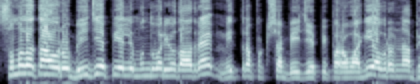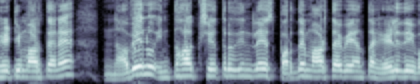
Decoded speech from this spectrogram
ಸುಮಲತಾ ಅವರು ಬಿಜೆಪಿಯಲ್ಲಿ ಮುಂದುವರಿಯೋದಾದ್ರೆ ಮಿತ್ರ ಪಕ್ಷ ಬಿಜೆಪಿ ಪರವಾಗಿ ಅವರನ್ನ ಭೇಟಿ ಮಾಡ್ತೇನೆ. ನಾವೇನು ಇಂತಹ ಕ್ಷೇತ್ರದಿಂದಲೇ ಸ್ಪರ್ಧೆ ಮಾಡ್ತೇವೆ ಅಂತ ಹೇಳಿದೀವ?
